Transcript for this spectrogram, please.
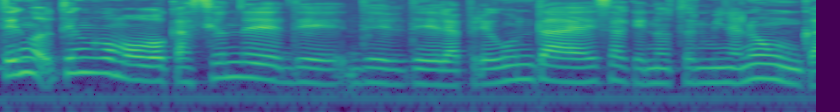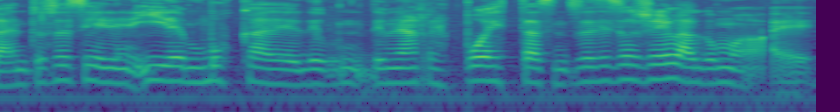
tengo, tengo como vocación de, de, la pregunta esa que no termina nunca, entonces ir, en busca de, unas respuestas, entonces eso lleva como eh,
